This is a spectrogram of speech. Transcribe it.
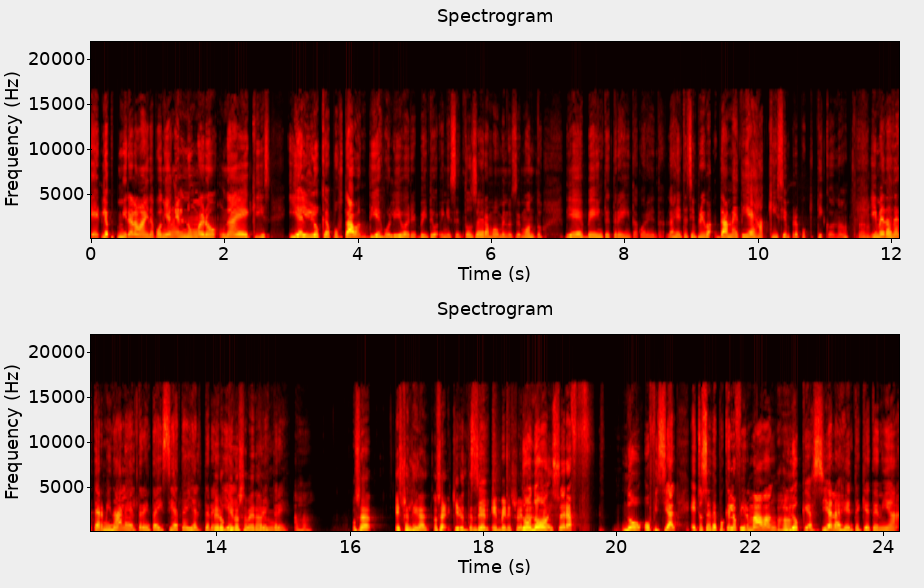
eh, le- mira la vaina. Ponían el número, una X, y el, lo que apostaban, 10 bolívares, 20. En ese entonces era más o menos ese monto. 10, 20, 30, 40. La gente siempre iba, dame 10 aquí, siempre poquitico, ¿no? Claro. Y me das de terminales el 37 y el 3. Pero y quiero el saber algo. 33. Ajá. O sea, eso es legal. O sea, quiero entender, Sí. en Venezuela... No, no, eso era no oficial. Entonces, después que lo firmaban, Ajá. lo que hacía la gente que tenía Yo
